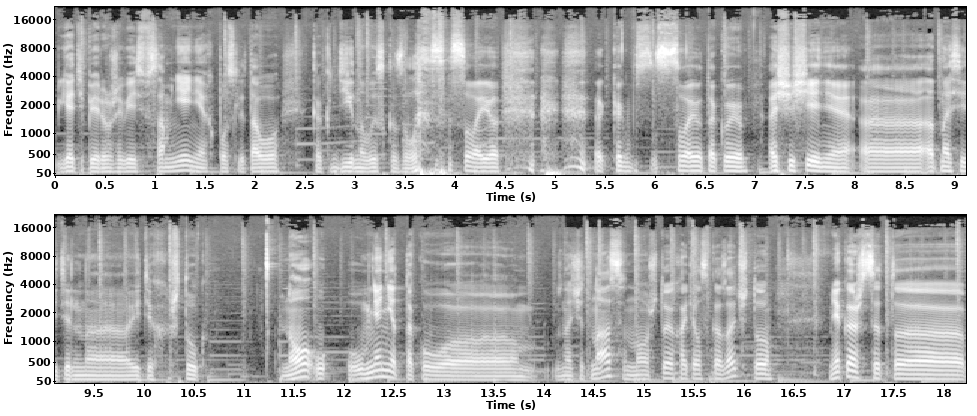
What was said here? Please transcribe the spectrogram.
я теперь уже весь в сомнениях после того, как Дина высказала свое, как бы свое такое ощущение относительно этих штук. Но у, у меня нет такого, значит, НАСа, но что я хотел сказать, что мне кажется, это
